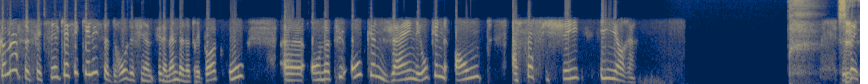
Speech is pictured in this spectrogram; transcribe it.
comment se fait-il qu'est-ce- Quel est ce drôle de phé- phénomène de notre époque où euh, on n'a plus aucune gêne et aucune honte à s'afficher ignorant. C'est...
